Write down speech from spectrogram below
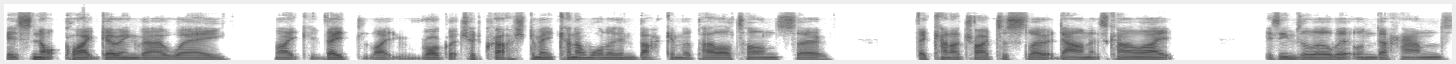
it's not quite going their way. Like they like Roglic had crashed and they kind of wanted him back in the peloton, so they kind of tried to slow it down. It's kind of like it seems a little bit underhand,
